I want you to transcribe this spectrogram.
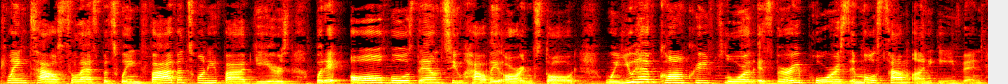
plank tiles to last between 5 and 25 years, but it all boils down to how they are installed. When you have concrete floor, it's very porous and most time uneven.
